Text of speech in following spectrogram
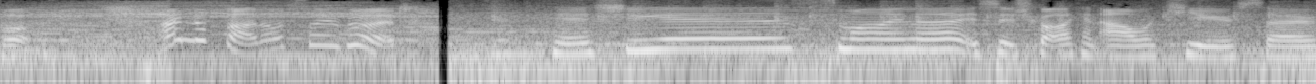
but I love that, that was so good. Here she is, Smiler. It's literally got like an hour queue, so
